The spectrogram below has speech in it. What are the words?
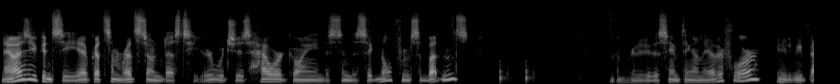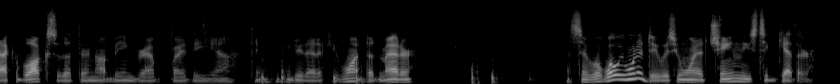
Now as you can see, I've got some redstone dust here, which is how we're going to send a signal from some buttons. I'm going to do the same thing on the other floor. They need to be back a block so that they're not being grabbed by the uh, thing. You can do that if you want, doesn't matter. So what we want to do is we want to chain these together.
